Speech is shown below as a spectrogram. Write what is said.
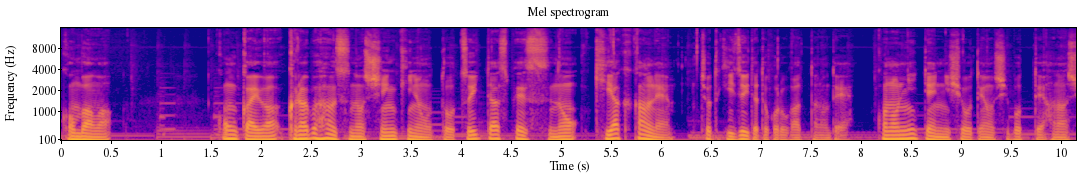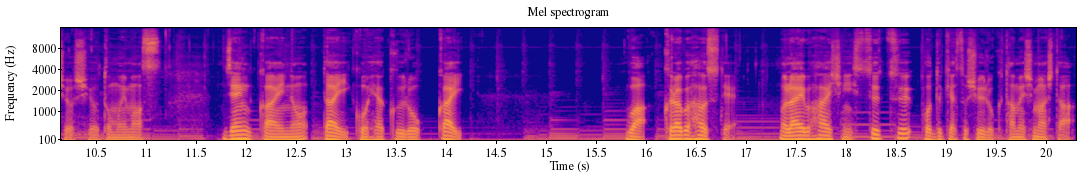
こんばんは。今回はクラブハウスの新機能と Twitter スペースの規約関連、ちょっと気づいたところがあったので、この2点に焦点を絞って話をしようと思います。前回の第506回はクラブハウスでライブ配信しつつ、ポッドキャスト収録試しました。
